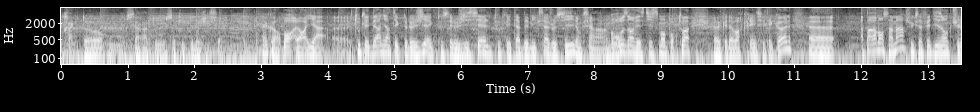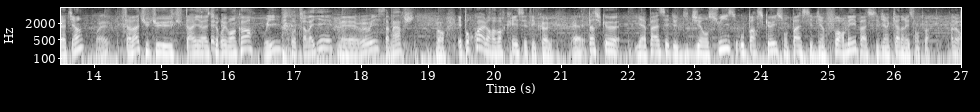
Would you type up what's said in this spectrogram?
Tractor ou Serato, ce type de logiciel. D'accord. Bon, alors il y a toutes les dernières technologies avec tous ces logiciels, toutes les tables de mixage aussi. Donc c'est un gros investissement pour toi que d'avoir créé cette école. Apparemment ça marche vu que ça fait 10 ans que tu la tiens. Ouais. Ça va Tu tu tu t'arrives à survivre encore? Oui, il faut travailler, mais oui, oui, ça marche. Bon. Et pourquoi alors avoir créé cette école? Euh, Parce que il n'y a pas assez de DJ en Suisse ou parce qu'ils sont pas assez bien formés, pas assez bien cadrés selon toi? Alors,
